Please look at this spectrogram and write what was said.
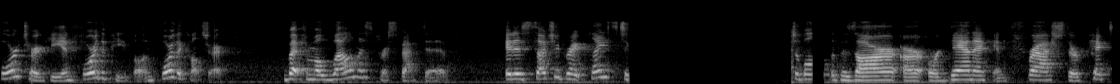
for Turkey and for the people and for the culture. But from a wellness perspective, it is such a great place to vegetables, the bazaar are organic and fresh. They're picked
